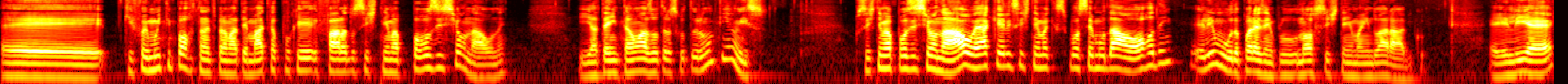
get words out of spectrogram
é, que foi muito importante para a matemática porque fala do sistema posicional, né? E até então as outras culturas não tinham isso. O sistema posicional é aquele sistema que se você mudar a ordem, ele muda. Por exemplo, o nosso sistema indo-arábico. Ele é,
